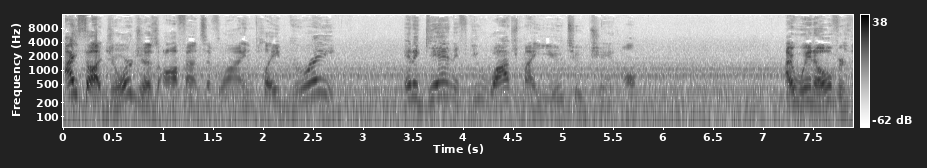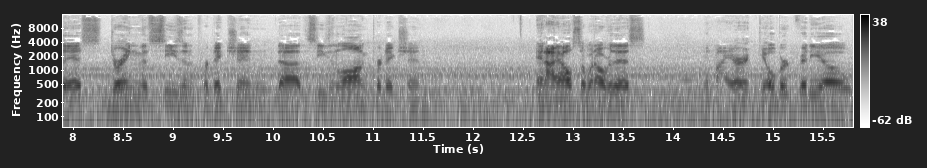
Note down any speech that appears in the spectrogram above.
I thought Georgia's offensive line played great. And again, if you watch my YouTube channel, I went over this during the season prediction, uh, the season long prediction, and I also went over this my Arik Gilbert video.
